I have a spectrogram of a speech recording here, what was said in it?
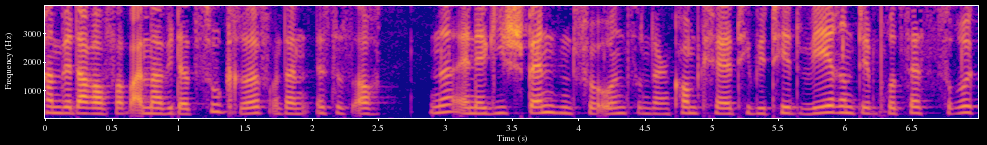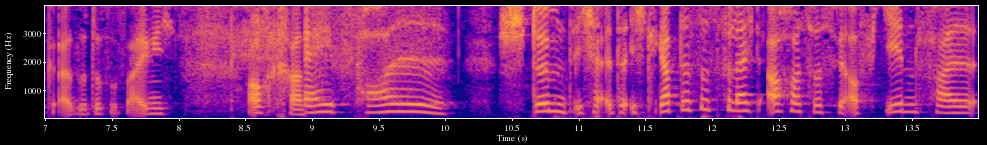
haben wir darauf auf einmal wieder Zugriff und dann ist es auch ne, energiespendend für uns und dann kommt Kreativität während dem Prozess zurück. Also das ist eigentlich auch krass. Ey, voll. Stimmt. Ich, ich glaube, das ist vielleicht auch was, was wir auf jeden Fall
